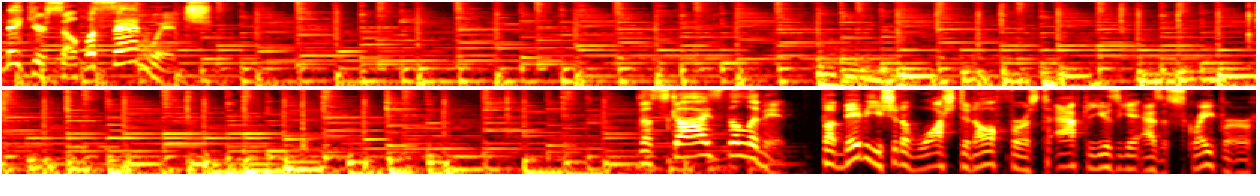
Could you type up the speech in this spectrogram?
Make yourself a sandwich. The sky's the limit, but maybe you should have washed it off first after using it as a scraper.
